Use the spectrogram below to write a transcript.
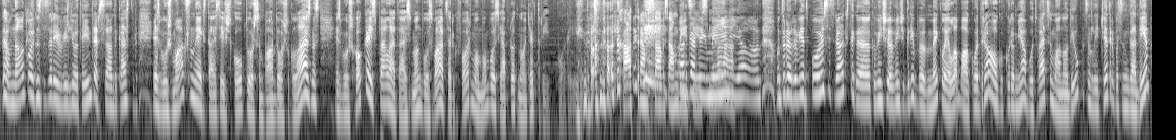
tam nākotnes. Tas arī bija ļoti interesanti. Kas tur es būšu mākslinieks, taisīšu skulptūras un pārdošu gleznas, es būšu hokeja spēlētājs, man būs vārdsarga forma un man būs jāprot noķert rīporī. Katram savas ambīcijas. Mīļi, jā. Un, un tur arī viens puisis raksta, ka, ka viņš, viņš grib meklēt labāko draugu, kuram jābūt vecumā no 12 līdz 14 gadiem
